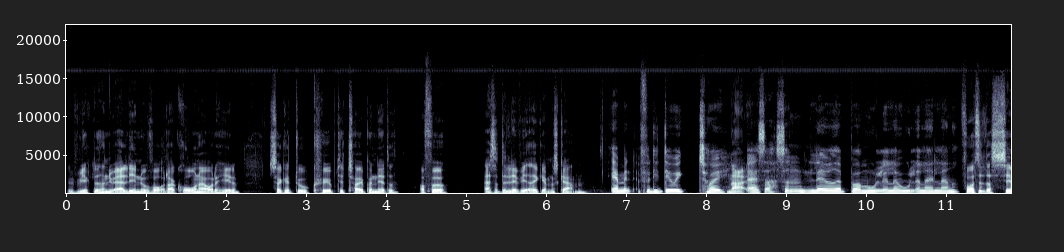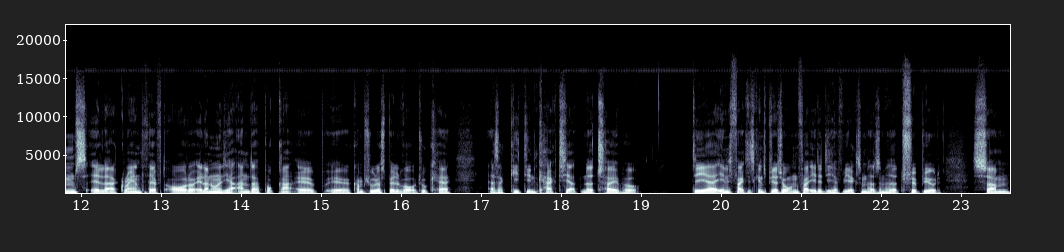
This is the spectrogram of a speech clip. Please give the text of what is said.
virkeligheden jo er lige nu, hvor der er corona over det hele, så kan du købe dit tøj på nettet og få altså, det leveret igennem skærmen. Jamen, fordi det er jo ikke tøj. Nej. Altså, sådan lavet af bomuld eller uld eller et eller andet. Forestil dig Sims eller Grand Theft Auto eller nogle af de her andre program, øh, øh, computerspil, hvor du kan altså, give din karakter noget tøj på. Det er faktisk inspirationen fra et af de her virksomheder, som hedder Tribute, som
